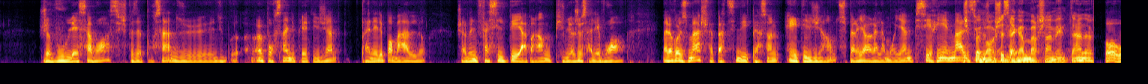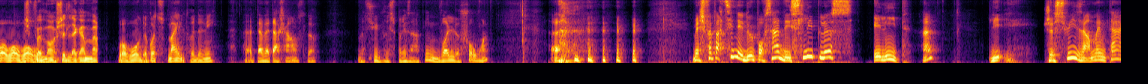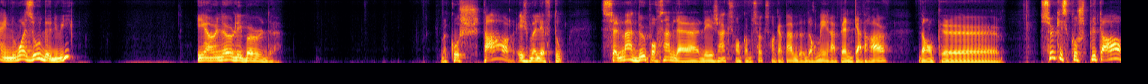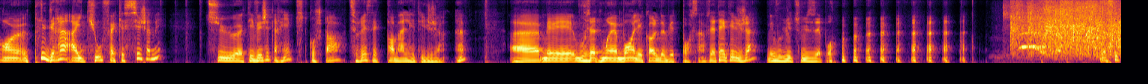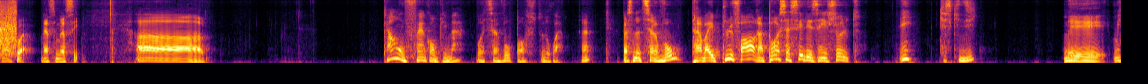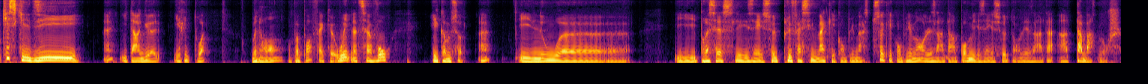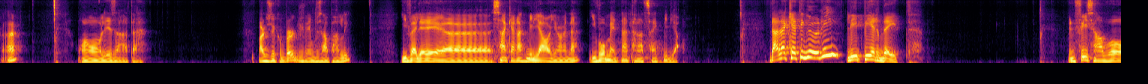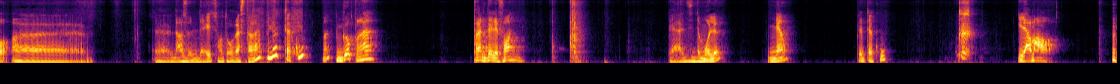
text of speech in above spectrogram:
je voulais savoir si je faisais pourcent du, 1% des plus intelligents. Prenez-les pas mal. J'avais une facilité à apprendre, puis je voulais juste aller voir. Malheureusement, je fais partie des personnes intelligentes, supérieures à la moyenne, puis c'est rien de mal. Je peux manger de la gamme marcher en même temps, là. Oh, je peux manger de la gamme. Wow, wow, de quoi tu te mêles, toi, Denis? Euh, t'avais ta chance, là. Monsieur veut se présenter, il me vole le show, hein? Euh, mais je fais partie des 2% des sleepless élites, hein? Je suis en même temps un oiseau de nuit et un early bird. Je me couche tard et je me lève tôt seulement 2% des gens qui sont comme ça, qui sont capables de dormir à peine 4 heures. Donc, euh, ceux qui se couchent plus tard ont un plus grand IQ. Fait que si jamais tu euh, es végétarien et tu te couches tard, tu risques d'être pas mal intelligent. Hein? Euh, mais vous êtes moins bon à l'école de 8% Vous êtes intelligent, mais vous ne l'utilisez pas. merci François. Merci, merci. quand on fait un compliment, votre cerveau passe tout droit. Hein? Parce que notre cerveau travaille plus fort à processer les insultes. Hein? Qu'est-ce qu'il dit? Mais, mais qu'est-ce qu'il dit? Hein? Il t'engueule, irrite-toi. Mais non, on peut pas. Fait que oui, notre cerveau est comme ça. Hein? Il nous euh, il processe les insultes plus facilement que les compliments. C'est pour ça que les compliments, on ne les entend pas, mais les insultes, on les entend en tabarnouche. Hein? On les entend. Mark Zuckerberg, je viens de vous en parler. Il valait 140 euh, milliards il y a un an. Il vaut maintenant 35 milliards. Dans la catégorie les pires dates, une fille s'en va euh, euh, dans une date, ils sont au restaurant, puis là, tout à coup, hein, le gars prend, prend le téléphone. Puis elle dit Donne-moi-le. Non. Puis tout à coup, il est mort.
